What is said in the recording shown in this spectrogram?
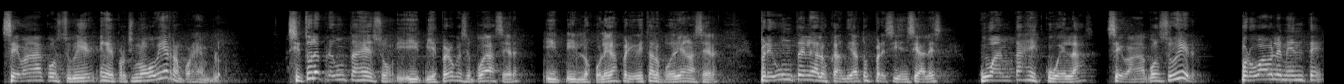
se van a construir en el próximo gobierno, por ejemplo? Si tú le preguntas eso, y, espero que se pueda hacer, y los colegas periodistas lo podrían hacer, pregúntenle a los candidatos presidenciales cuántas escuelas se van a construir. Probablemente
